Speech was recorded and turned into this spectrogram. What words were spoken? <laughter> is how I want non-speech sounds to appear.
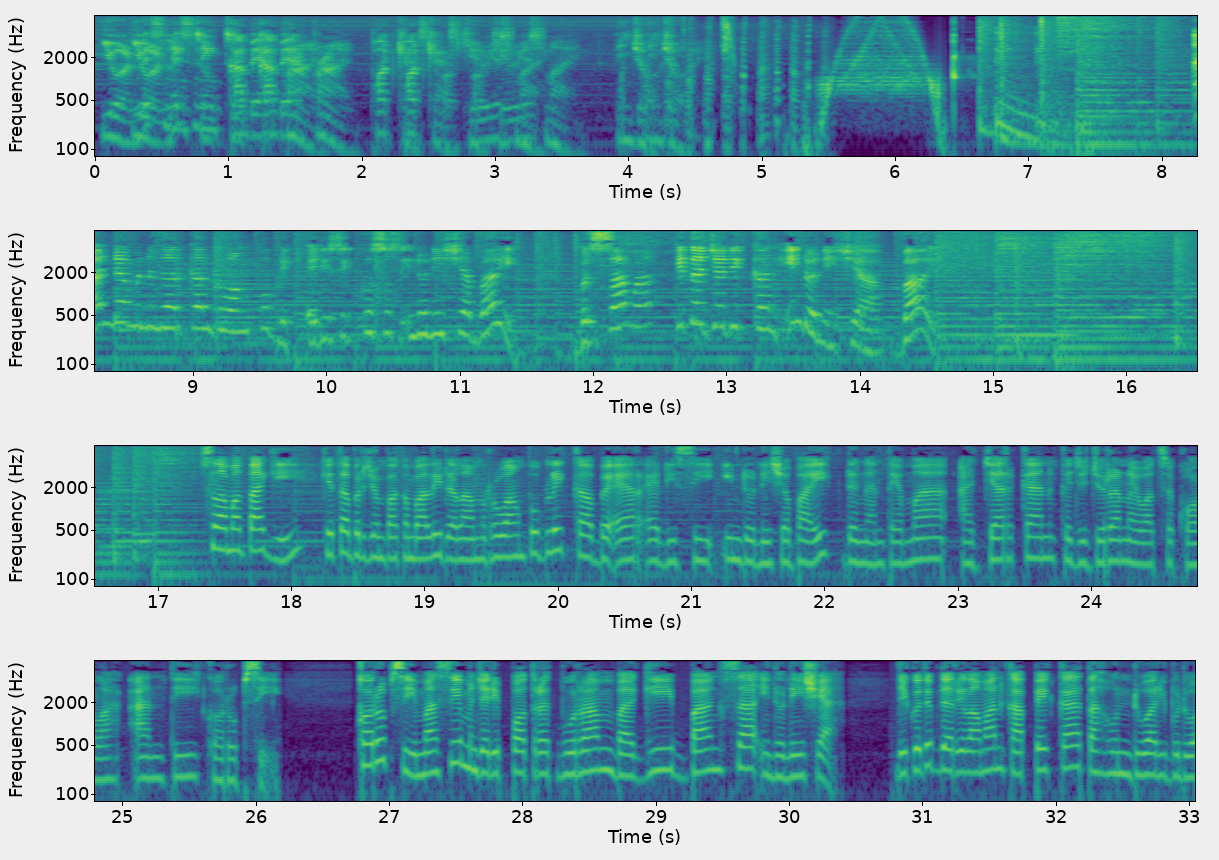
You are, you are listening to KBR, KBR Prime, Prime podcast, podcast for curious mind. Enjoy. Enjoy. Anda mendengarkan Ruang Publik edisi khusus Indonesia Baik. Bersama kita jadikan Indonesia baik. Selamat pagi, kita berjumpa kembali dalam Ruang Publik KBR edisi Indonesia Baik dengan tema Ajarkan Kejujuran Lewat Sekolah Anti Korupsi. Korupsi masih menjadi potret buram bagi bangsa Indonesia. Dikutip dari laman KPK tahun 2020,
